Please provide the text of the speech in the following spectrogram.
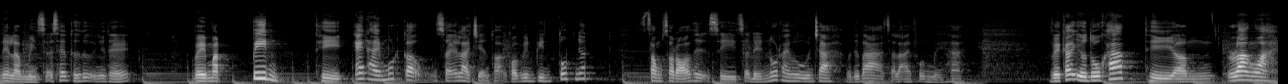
nên là mình sẽ xếp thứ tự như thế. Về mặt pin thì S21 cộng sẽ là chiếc điện thoại có viên pin tốt nhất. Xong sau đó thì sẽ đến Note 20 Ultra và thứ ba sẽ là iPhone 12. Về các yếu tố khác thì um, loa ngoài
